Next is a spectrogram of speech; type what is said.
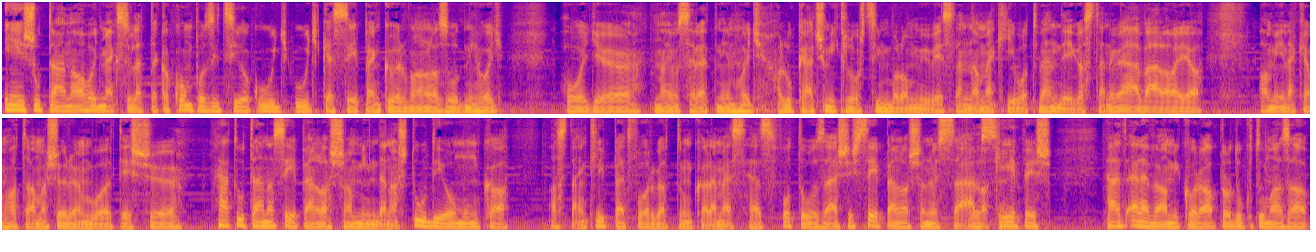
és utána, ahogy megszülettek a kompozíciók, úgy, úgy kezd szépen körvonalazódni, hogy, hogy nagyon szeretném, hogy a Lukács Miklós művész lenne a meghívott vendég, aztán ő elvállalja, ami nekem hatalmas öröm volt, és hát utána szépen lassan minden a stúdió munka, aztán klippet forgattunk a lemezhez, fotózás, és szépen lassan összeáll Össze. a kép, és hát eleve amikor a produktum az a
